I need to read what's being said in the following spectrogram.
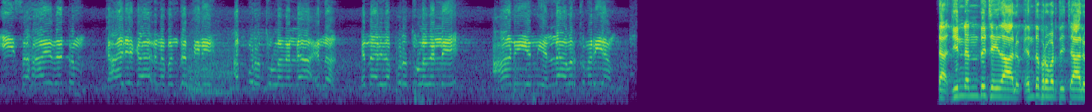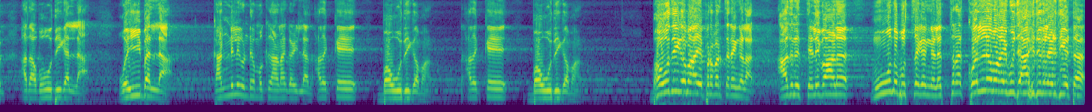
ഈ സഹായ നേട്ടം കാര്യകാരണ ബന്ധത്തിന് അപ്പുറത്തുള്ളതല്ല എന്ന്. എന്നാൽ ഇത് അപ്പുറത്തുള്ളതല്ലേ? ആണ് എന്ന് എല്ലാവർക്കും അറിയാം. ജിൻ എന്ത് ചെയ്താലും എന്ത് പ്രവർത്തിച്ചാലും അത് അഭൗതികല്ല ഒയ്ബല്ല കണ്ണിൽ കൊണ്ട് നമുക്ക് കാണാൻ കഴിയില്ല. അതൊക്കെ ഭൗതികമാണ്. അതൊക്കെ ഭൗതികമാണ്. ഭൗതികമായ പ്രവർത്തനങ്ങളാണ് അതിന് തെളിവാണ് മൂന്ന് പുസ്തകങ്ങൾ. എത്ര കൊല്ലമായി മുജാഹിദുകൾ എഴുതിയിട്ട്?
